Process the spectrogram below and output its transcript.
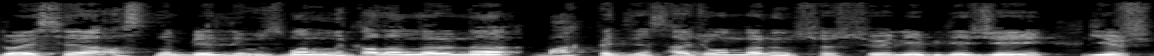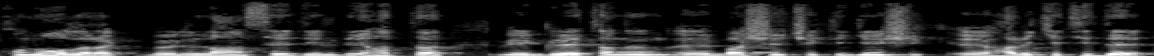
Dolayısıyla aslında belli uzmanlık alanlarına vakfedilen, sadece onların söz söyleyebileceği bir konu olarak böyle lanse edildi. Hatta e, Greta'nın e, başını çektiği gençlik hareketi de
